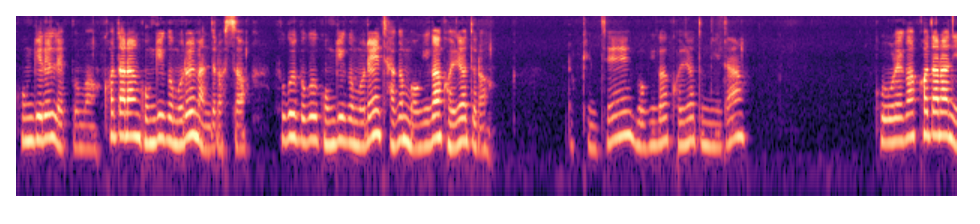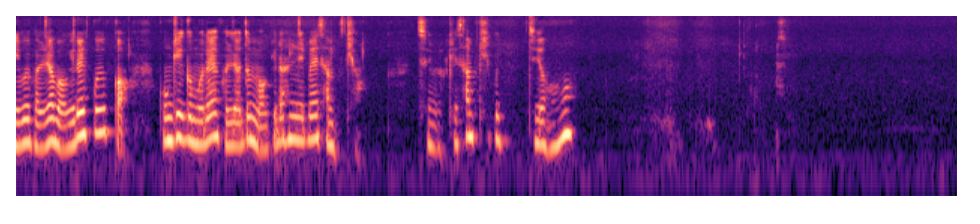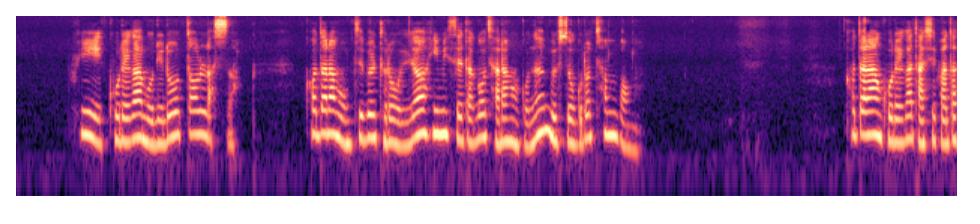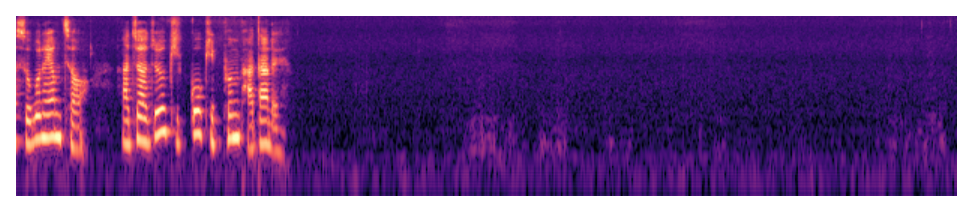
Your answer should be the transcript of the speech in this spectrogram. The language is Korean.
공기를 내뿜어 커다란 공기 그물을 만들었어. 부글부글 공기 그물에 작은 먹이가 걸려들어. 이제 먹이가 걸려듭니다. 고래가 커다란 입을 벌려 먹이를 꿀꺽 공기 그물에 걸려든 먹이를 한 입에 삼켜. 지금 이렇게 삼키고 있지요. 휘, 고래가 물 위로 떠올랐어. 커다란 몸집을 들어 올려 힘이 세다고 자랑하고는 물속으로 첨벙. 커다란 고래가 다시 바닷속을 헤엄쳐 아주 아주 깊고 깊은 바다를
